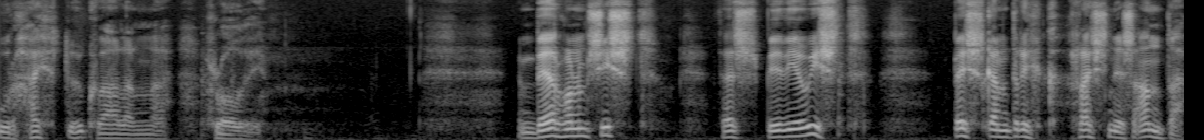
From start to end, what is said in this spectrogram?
úr hættu kvalanna flóði. En ber honum síst, þess byð ég víst, beiskan drikk hræsnis anda.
